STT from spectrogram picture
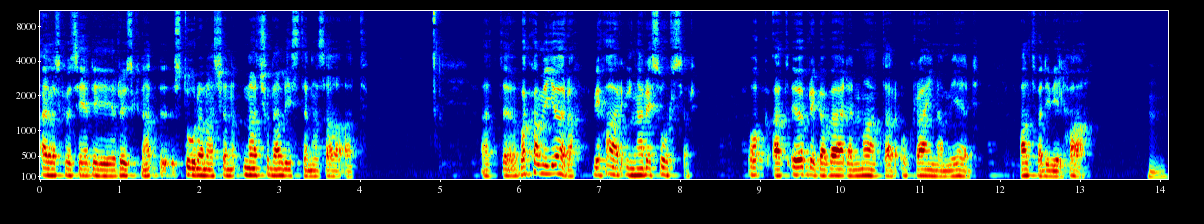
eller ska vi säga de ryska stora nationalisterna sa att, att eh, vad kan vi göra? Vi har inga resurser. Och att övriga världen matar Ukraina med allt vad de vill ha. Mm.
